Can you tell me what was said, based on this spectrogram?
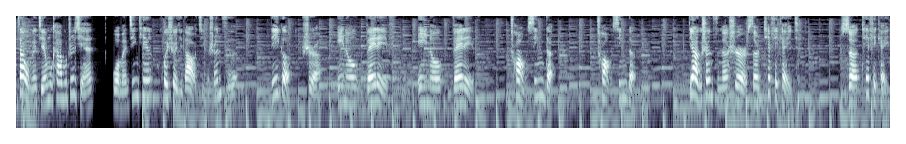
在我们的节目开播之前，我们今天会涉及到几个生词。第一个是 innovative，innovative，创新的，创新的。第二个生词呢是 certificate，certificate。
